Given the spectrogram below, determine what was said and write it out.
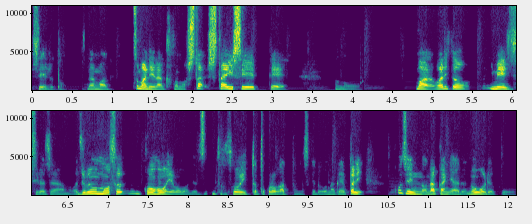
していると。だまあ、つまりなんかその主体性って、そのまあ割とイメージしがちなのは、自分もこの本を読むまでずっとそういったところがあったんですけど、なんかやっぱり個人の中にある能力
